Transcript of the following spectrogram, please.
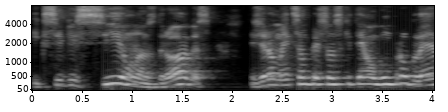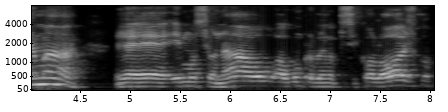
e que se viciam nas drogas, geralmente são pessoas que têm algum problema é, emocional, algum problema psicológico.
